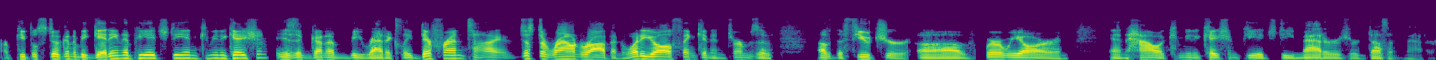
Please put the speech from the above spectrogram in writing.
Are people still going to be getting a PhD in communication? Is it going to be radically different? I, just a round robin. What are you all thinking in terms of of the future of where we are and and how a communication PhD matters or doesn't matter?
